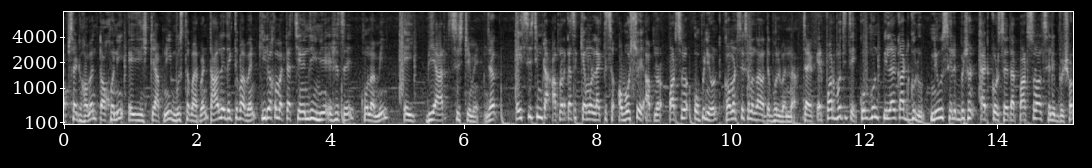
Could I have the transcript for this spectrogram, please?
অফসাইড হবেন, তখনই এই জিনিসটি আপনি বুঝতে পারবেন। তাহলে দেখতে পাবেন কি রকম একটা চেঞ্জিং নিয়ে এসেছে কোনামি এই ভিআর সিস্টেমে যাক এই সিস্টেমটা আপনার কাছে কেমন লাগতেছে অবশ্যই আপনার পার্সোনাল ওপিনিয়ন কমেন্ট সেকশনে জানাতে ভুলবেন না। যাই হোক, এর পরবর্তীতে কোন কোন পিলার কার্ডগুলো নিউ সেলিব্রেশন অ্যাড করছে তার পার্সোনাল সেলিব্রেশন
